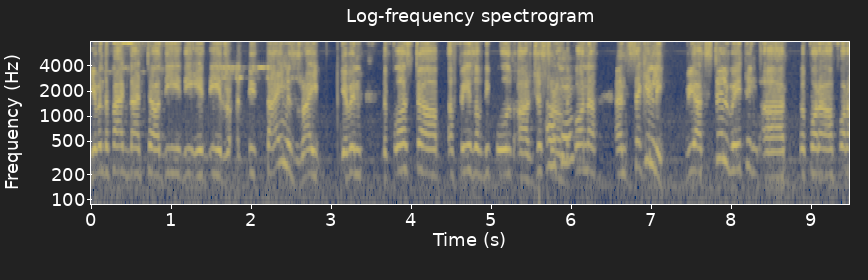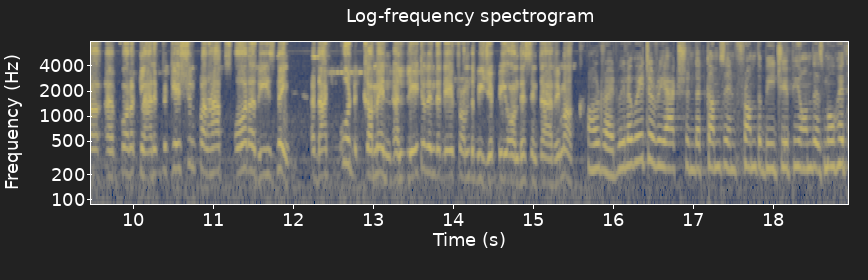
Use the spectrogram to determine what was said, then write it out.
given the fact that uh, the, the, the the time is ripe, given the first uh, phase of the polls are just okay. around the corner, and secondly, we are still waiting uh, for a for a for a clarification, perhaps, or a reasoning that could come in uh, later in the day from the BJP on this entire remark. All right, we'll await a reaction that comes in from the BJP on this. Mohit,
